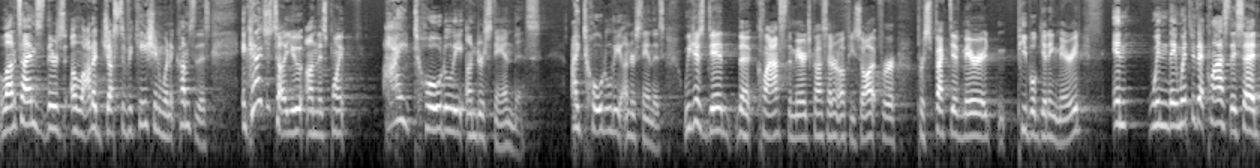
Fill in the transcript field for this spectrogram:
A lot of times there's a lot of justification when it comes to this. And can I just tell you on this point, I totally understand this. I totally understand this. We just did the class, the marriage class. I don't know if you saw it for prospective married people getting married. And when they went through that class, they said,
